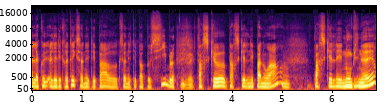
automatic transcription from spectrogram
elle a, elle a décrété que ça n'était pas euh, que ça n'était pas possible Exact. parce que parce qu'elle n'est pas noire, Mm. parce qu'elle est non binaire.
